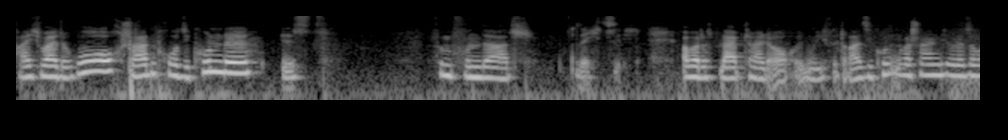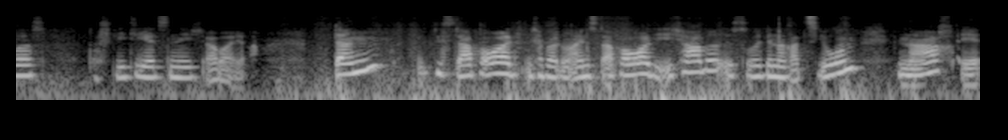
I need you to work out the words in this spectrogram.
Reichweite hoch, Schaden pro Sekunde ist 560. Aber das bleibt halt auch irgendwie für drei Sekunden wahrscheinlich oder sowas. Das steht hier jetzt nicht, aber ja. Dann die Star Power, ich habe halt nur eine Star Power, die ich habe, ist Regeneration. Nach, äh,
